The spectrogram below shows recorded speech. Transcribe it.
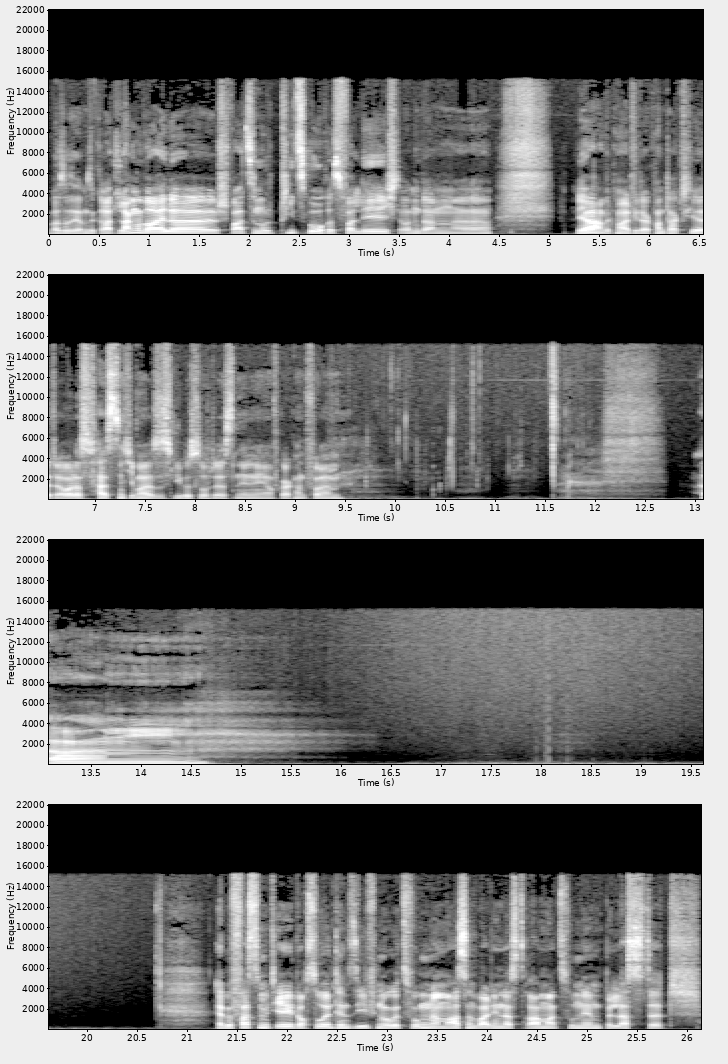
was ist, haben sie gerade Langeweile, schwarze Notizbuch ist verlegt und dann äh, ja, wird man halt wieder kontaktiert. Aber das heißt nicht immer, dass es Liebessucht ist. Nee, nee, auf gar keinen Fall. Ähm Er befasst mit ihr jedoch so intensiv, nur gezwungenermaßen, weil ihn das Drama zunehmend belastet.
